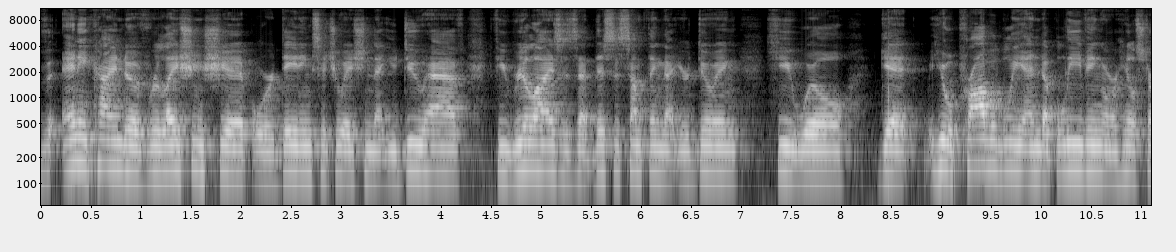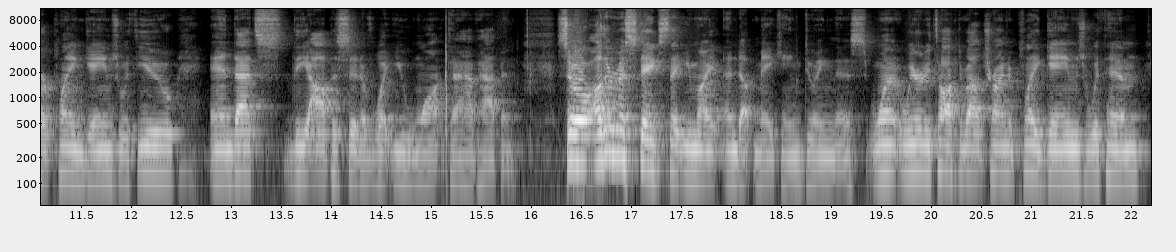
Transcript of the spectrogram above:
the, any kind of relationship or dating situation that you do have. If he realizes that this is something that you're doing he will get he will probably end up leaving or he'll start playing games with you. And that's the opposite of what you want to have happen so other mistakes that you might end up making doing this one we already talked about trying to play games with him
